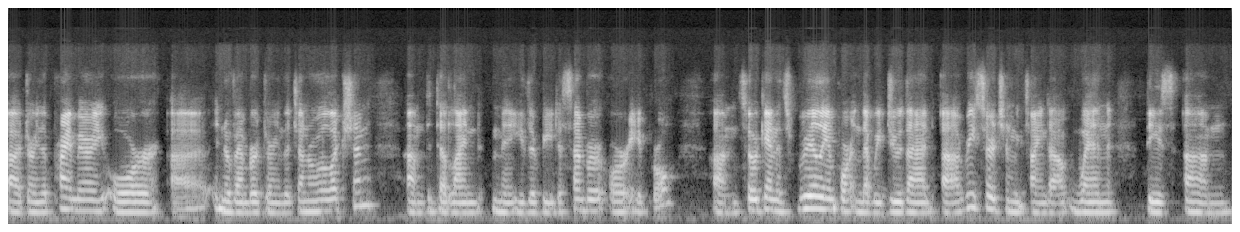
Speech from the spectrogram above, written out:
uh, during the primary or uh, in November during the general election, um, the deadline may either be December or April. Um, so again, it's really important that we do that research and we find out when these um,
